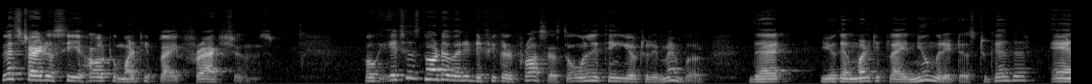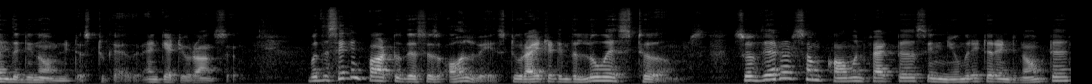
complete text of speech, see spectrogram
Let's try to see how to multiply fractions. Okay, it is not a very difficult process. The only thing you have to remember that you can multiply numerators together and the denominators together and get your answer. But the second part to this is always to write it in the lowest terms. So if there are some common factors in numerator and denominator,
